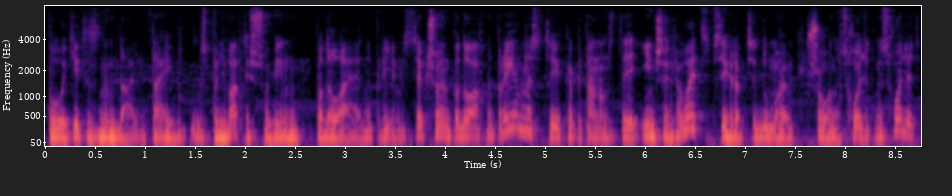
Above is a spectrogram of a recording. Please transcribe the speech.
полетіти з ним далі. Та й сподіватися, що він подолає неприємності. Якщо він подолав неприємності, капітаном стає інший гравець. Всі гравці думають, що вони сходять, не сходять.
